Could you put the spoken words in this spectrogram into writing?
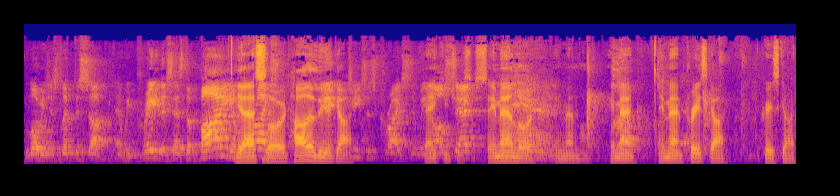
Lord, we just lift this up and we pray this as the body of Yes, Christ. Lord. Hallelujah, God. Jesus Christ. And we Thank all you, said, Jesus. Amen, Lord. Amen, Lord. Amen. Amen. Praise God. Praise God.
